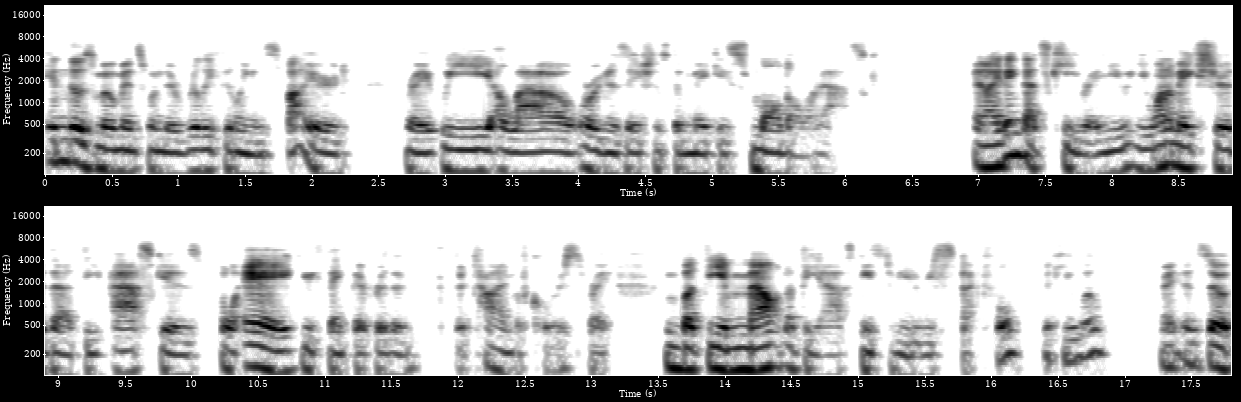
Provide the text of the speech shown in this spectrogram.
in those moments when they're really feeling inspired, right, we allow organizations to make a small dollar ask. And I think that's key, right? You you want to make sure that the ask is well, A, you thank them for their their time, of course, right? But the amount of the ask needs to be respectful, if you will. Right. And so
